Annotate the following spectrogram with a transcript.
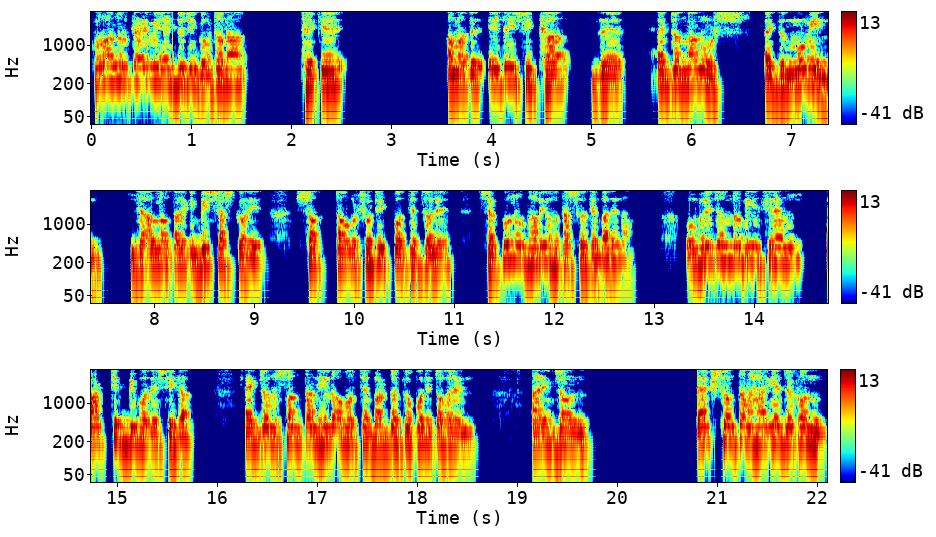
কোরআনুল কারিমে এই দুটি ঘটনা থেকে আমাদের এটাই শিক্ষা যে একজন মানুষ, একজন মুমিন যে আল্লাহ তালাকে বিশ্বাস করে, সত্য ও সঠিক পথে চলে, সে কোনোভাবেই হতাশ হতে পারে না। উভয়জন নবী ছিলেন পার্থিব বিপদের শিকার। একজন সন্তানহীন অবস্থায় বার্ধক্যে উপনীত হলেন। আরেকজন, এক সন্তান হারিয়ে যখন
